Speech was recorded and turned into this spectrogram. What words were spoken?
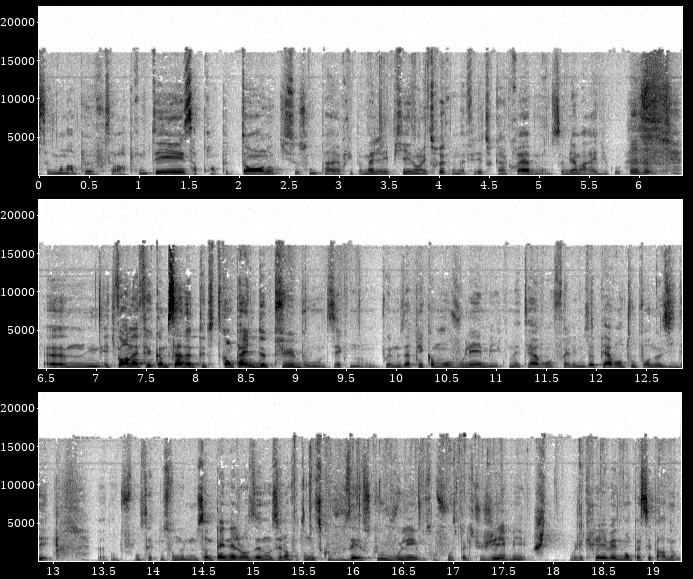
ça demande un peu, il faut savoir prompter, ça prend un peu de temps, donc ils se sont pris pas mal les pieds dans les trucs. On a fait des trucs incroyables, on s'est bien marré du coup. Mhm. et tu vois, on a fait comme ça notre petite campagne de pub où on disait qu'on pouvait nous appeler comme on voulait, mais qu'on était avant, fallait nous appeler avant tout pour nos idées. Euh, donc cette notion de nous ne sommes pas une agence d'événementiel, en fait on est ce que vous êtes, ce que vous voulez, on s'en fout, c'est pas le sujet, mais vous voulez créer l'événement, passez par nous.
